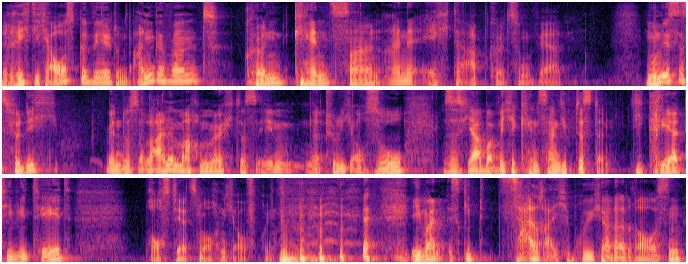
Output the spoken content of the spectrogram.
Richtig ausgewählt und angewandt können Kennzahlen eine echte Abkürzung werden. Nun ist es für dich wenn du es alleine machen möchtest, eben natürlich auch so, dass es ja, aber welche Kennzahlen gibt es denn? Die Kreativität brauchst du jetzt nur auch nicht aufbringen. ich meine, es gibt zahlreiche Bücher da draußen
